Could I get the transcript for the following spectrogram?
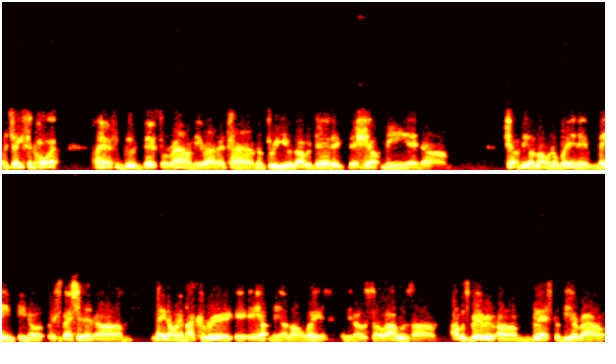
Uh, Jason Hart. I had some good vets around me around that time. Them three years I was there, they, they helped me and um, helped me along the way, and it made you know, especially um, later on in my career, it, it helped me a long way. You know, so I was um, I was very um, blessed to be around.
